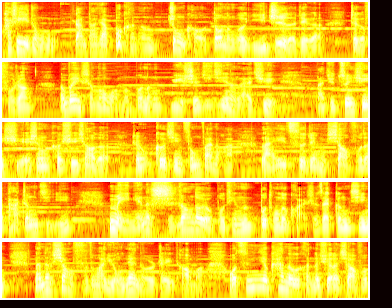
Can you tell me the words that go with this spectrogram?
它是一种让大家不可能众口都能够一致的这个这个服装，那为什么我们不能与时俱进的来去？来去遵循学生和学校的这种个性风范的话，来一次这种校服的大征集。每年的时装都有不停的不同的款式在更新，难道校服的话永远都是这一套吗？我曾经就看到过很多学校校服，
